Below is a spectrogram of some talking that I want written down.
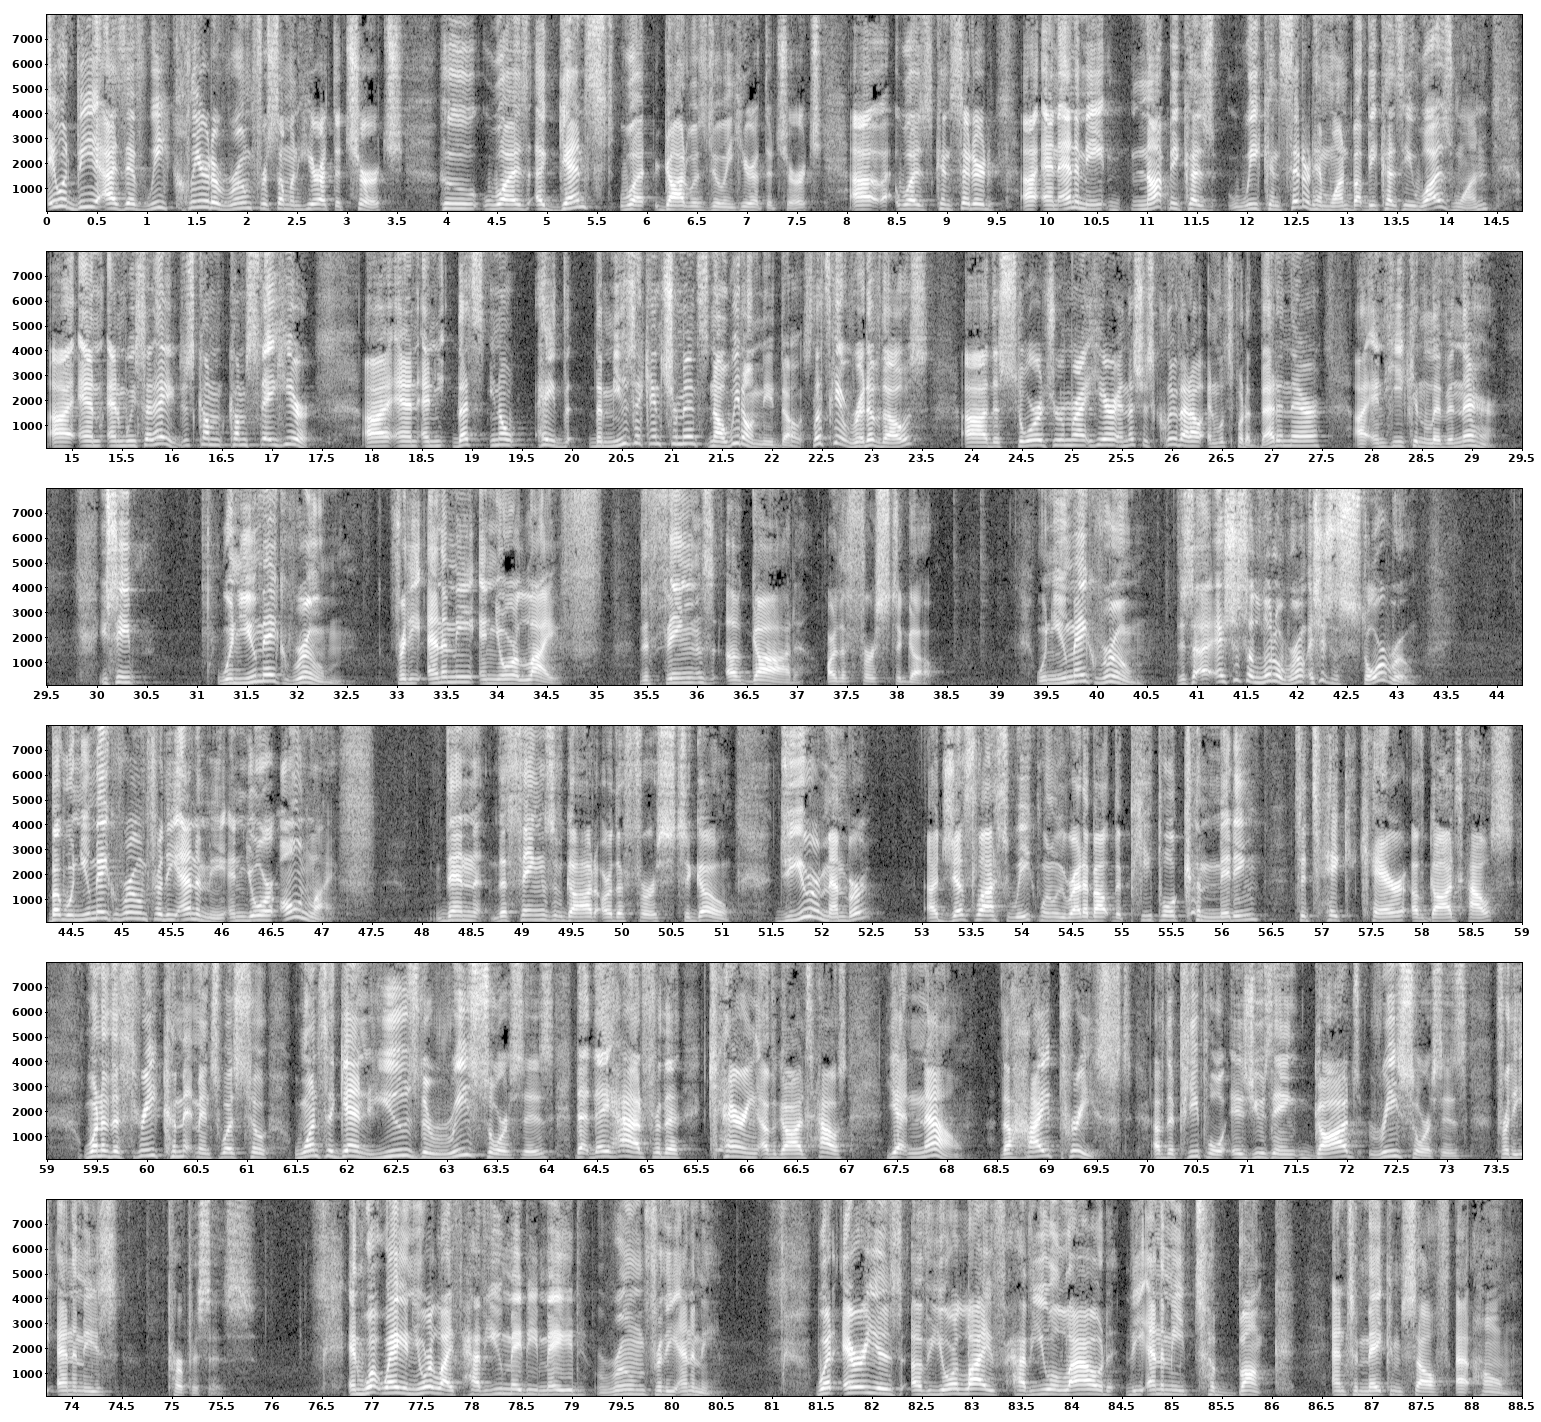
It would be as if we cleared a room for someone here at the church who was against what God was doing here at the church, uh, was considered uh, an enemy, not because we considered him one, but because he was one. Uh, and, and we said, hey, just come, come stay here. Uh, and, and let's, you know, hey, the, the, music instruments, no, we don't need those. Let's get rid of those. Uh, the storage room right here, and let's just clear that out and let's put a bed in there, uh, and he can live in there. You see, when you make room for the enemy in your life, the things of God are the first to go. When you make room, it's just a little room, it's just a storeroom. But when you make room for the enemy in your own life, then the things of God are the first to go. Do you remember uh, just last week when we read about the people committing to take care of God's house? One of the three commitments was to once again use the resources that they had for the caring of God's house. Yet now, the high priest of the people is using God's resources for the enemy's purposes. In what way in your life have you maybe made room for the enemy? What areas of your life have you allowed the enemy to bunk and to make himself at home?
